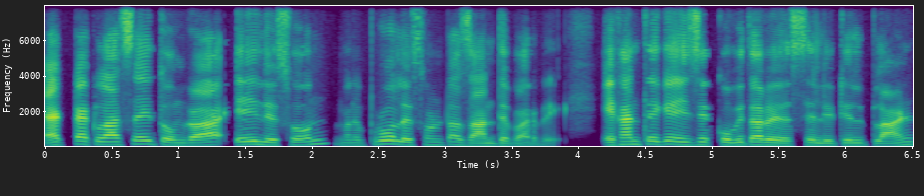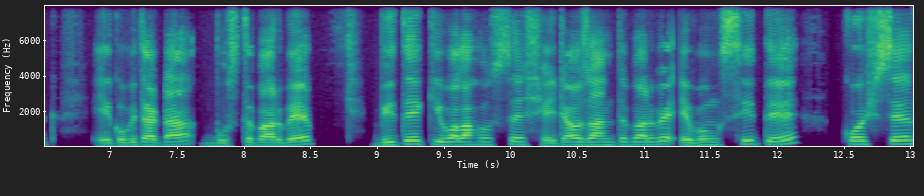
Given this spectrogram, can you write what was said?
একটা ক্লাসেই তোমরা এই লেসন মানে পুরো লেসনটা জানতে পারবে। এখান থেকে এই যে কবিতা রয়েছে লিটিল প্লান্ট, এই কবিতাটা বুঝতে পারবে। বিতে কি বলা হচ্ছে সেটাও জানতে পারবে এবং সিতে কোয়েশ্চেন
